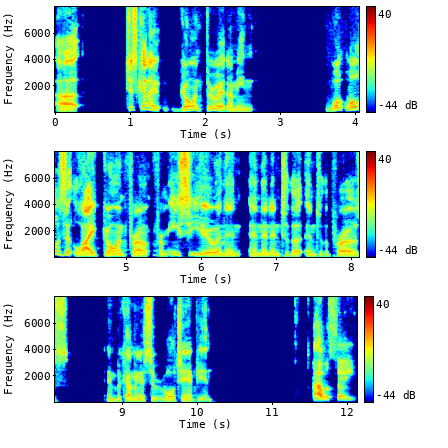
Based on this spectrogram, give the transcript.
Uh, just kind of going through it. I mean, what what was it like going from from ECU and then and then into the into the pros and becoming a Super Bowl champion? I would say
